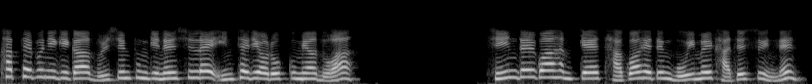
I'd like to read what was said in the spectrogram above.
카페 분위기가 물씬 풍기는 실내 인테리어로 꾸며 놓아 지인들과 함께 다과회 등 모임을 가질 수 있는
